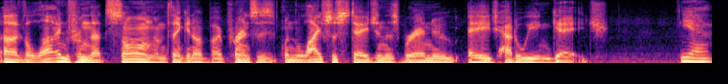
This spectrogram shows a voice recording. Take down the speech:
uh, the line from that song I'm thinking of by Prince is, "When life's a stage in this brand new age, how do we engage?" Yeah.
